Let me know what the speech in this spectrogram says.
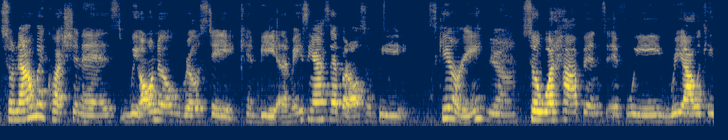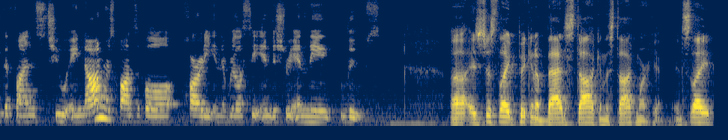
So now my question is: We all know real estate can be an amazing asset, but also be scary. Yeah. So what happens if we reallocate the funds to a non-responsible party in the real estate industry and they lose? Uh, it's just like picking a bad stock in the stock market. It's like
